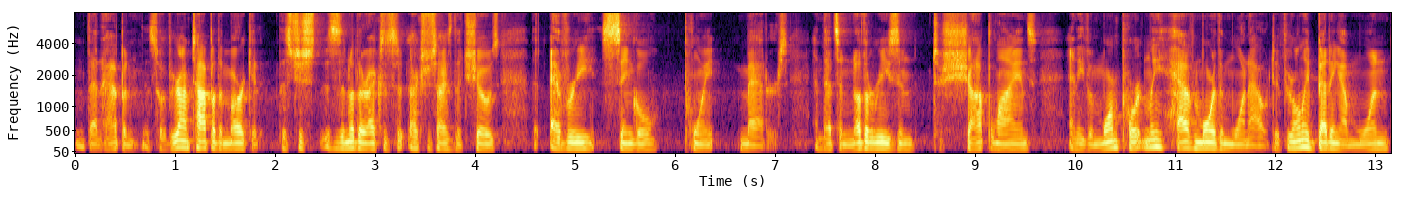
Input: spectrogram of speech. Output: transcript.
that happened. So if you're on top of the market, this just this is another exercise that shows that every single point matters. And that's another reason to shop lines and even more importantly, have more than one out. If you're only betting on one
